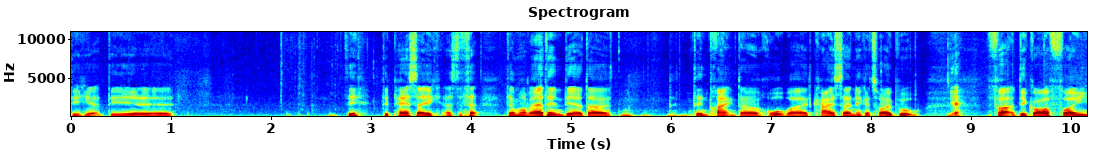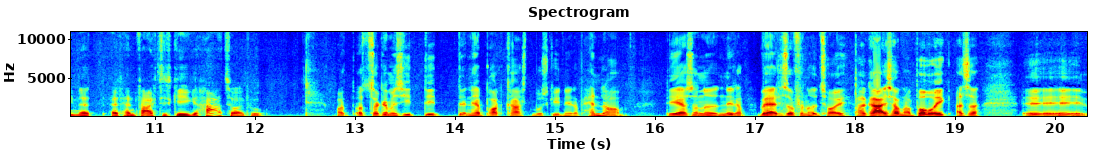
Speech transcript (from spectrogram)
det her, det, øh, det, det passer ikke. Altså, der, der må være den der, der, den dreng, der råber, at kejseren ikke har tøj på, Ja før det går op for en, at, at han faktisk ikke har tøj på. Og, og så kan man sige, at det den her podcast måske netop handler om, det er sådan noget netop, hvad er det så for noget tøj, har kejseren har på, ikke? Altså, øh,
